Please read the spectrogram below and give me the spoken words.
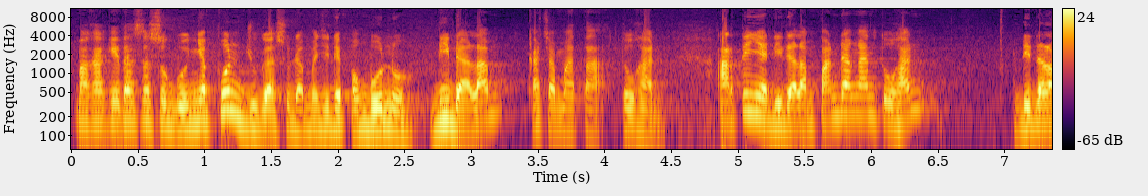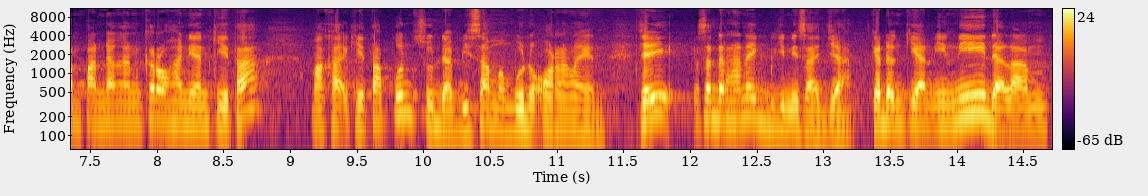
maka kita sesungguhnya pun juga sudah menjadi pembunuh di dalam kacamata Tuhan. Artinya di dalam pandangan Tuhan, di dalam pandangan kerohanian kita, maka kita pun sudah bisa membunuh orang lain. Jadi sederhananya begini saja. Kedengkian ini dalam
